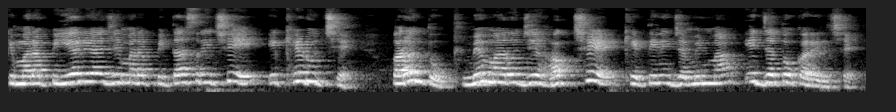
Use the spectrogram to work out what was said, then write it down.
કે મારા પિયરિયા જે મારા પિતાશ્રી છે એ ખેડૂત છે. પરંતુ મેં મારો જે હક છે ખેતીની જમીનમાં એ જતો કરેલ છે.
